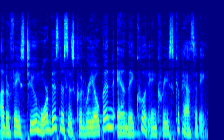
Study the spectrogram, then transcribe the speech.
Under phase two, more businesses could reopen and they could increase capacity.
